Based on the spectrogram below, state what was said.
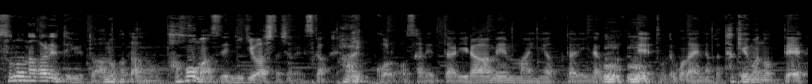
その流れで言うと、あの方、あの、パフォーマンスで賑わしたじゃないですか。はいピッコロをされたり、ラーメンマンやったり、なんかうんね、うんとんでもない、なんか竹馬乗って、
